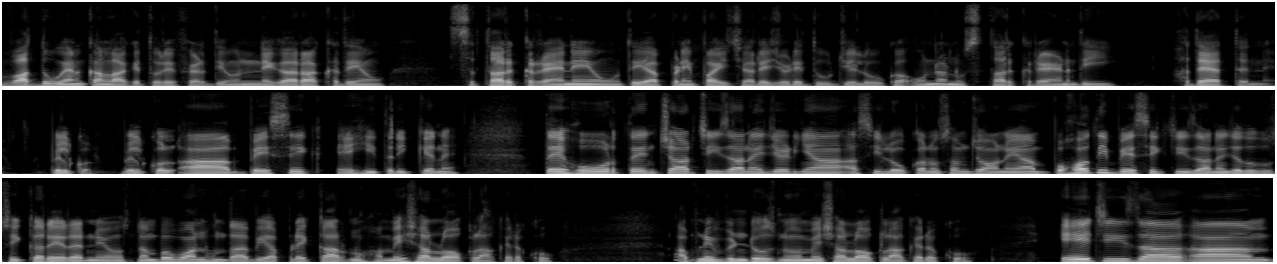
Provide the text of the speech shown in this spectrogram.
ਵਾਧੂ ਐਨਕਾਂ ਲਾ ਕੇ ਤੁਰੇ ਫਿਰਦੇ ਹੋ, ਨਿਗਾਹ ਰੱਖਦੇ ਹੋ, ਸਤਰਕ ਰਹਿੰਦੇ ਹੋ, ਤੇ ਆਪਣੇ ਭਾਈਚਾਰੇ ਜਿਹੜੇ ਦੂਜੇ ਲੋਕ ਆ, ਉਹਨਾਂ ਨੂੰ ਸਤਰਕ ਰਹਿਣ ਦੀ ਹਦਾਇਤ ਦਿੰਦੇ ਹੋ। ਬਿਲਕੁਲ ਬਿਲਕੁਲ। ਆ ਬੇਸਿਕ ਇਹੀ ਤਰੀਕੇ ਨੇ। ਤੇ ਹੋਰ ਤਿੰਨ ਚਾਰ ਚੀਜ਼ਾਂ ਨੇ ਜਿਹੜੀਆਂ ਅਸੀਂ ਲੋਕਾਂ ਨੂੰ ਸਮਝਾਉਂਦੇ ਆ ਬਹੁਤ ਹੀ ਬੇਸਿਕ ਚੀਜ਼ਾਂ ਨੇ ਜਦੋਂ ਤੁਸੀਂ ਘਰੇ ਰਹਿੰਦੇ ਹੋ। ਨੰਬਰ 1 ਹੁੰਦਾ ਵੀ ਆਪਣੇ ਘਰ ਨੂੰ ਹਮੇਸ਼ਾ ਲੌਕ ਲਾ ਕੇ ਰੱਖੋ। ਆਪਣੀ ਵਿੰਡੋਜ਼ ਨੂੰ ਹਮੇਸ਼ਾ ਲੌਕ ਲਾ ਕੇ ਰੱਖੋ। ਇਹ ਚੀਜ਼ ਦਾ ਆਮ,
